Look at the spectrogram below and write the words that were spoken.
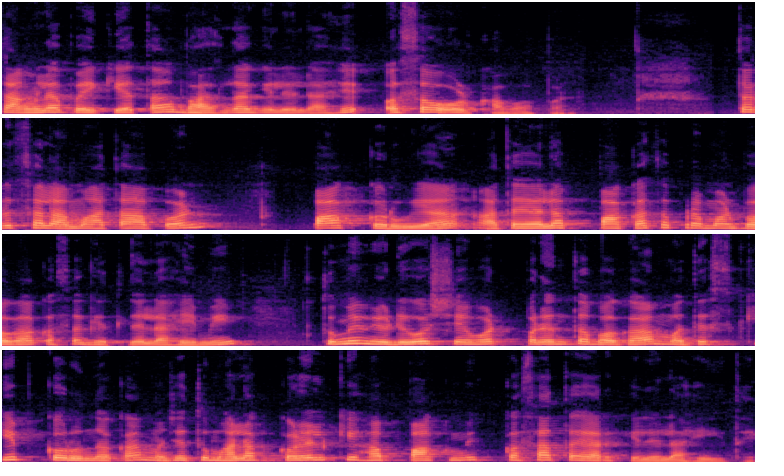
चांगल्यापैकी आता भाजला गेलेला आहे असं ओळखावं आपण. तर चला मग आता आपण पाक करूया. आता याला पाकाचं प्रमाण बघा कसं घेतलेलं आहे मी. तुम्ही व्हिडिओ शेवटपर्यंत बघा मध्ये स्किप करू नका म्हणजे तुम्हाला कळेल की हा पाक मी कसा तयार केलेला आहे इथे.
